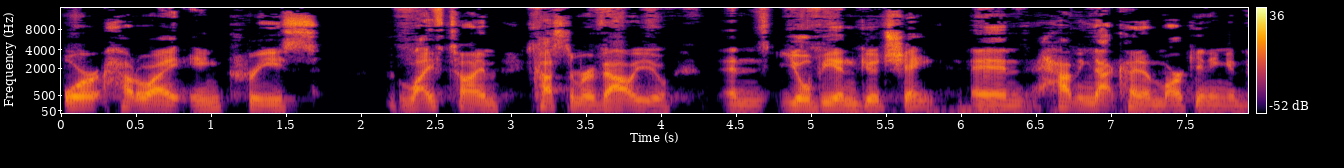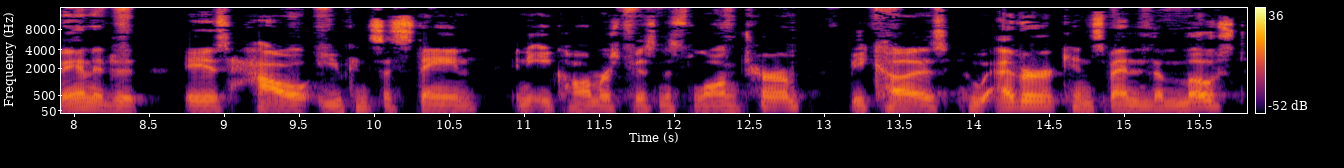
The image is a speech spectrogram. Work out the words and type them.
Or how do I increase lifetime customer value, then you'll be in good shape. And having that kind of marketing advantage is how you can sustain an e-commerce business long term because whoever can spend the most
